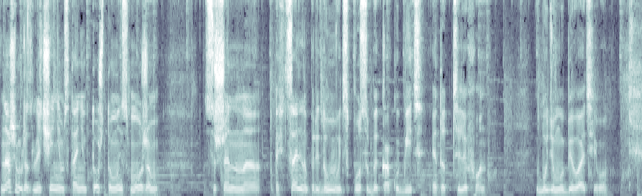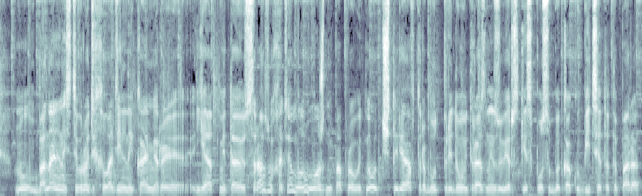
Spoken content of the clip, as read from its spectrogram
Нашим развлечением станет то, что мы сможем совершенно официально придумывать способы, как убить этот телефон будем убивать его. Ну, банальности вроде холодильной камеры я отметаю сразу, хотя можно попробовать. Ну, вот четыре автора будут придумывать разные изуверские способы, как убить этот аппарат.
